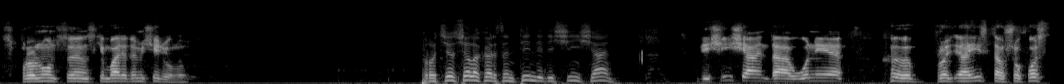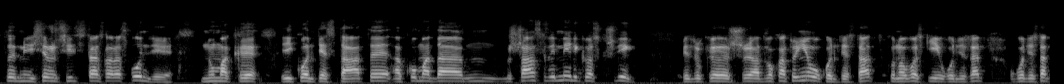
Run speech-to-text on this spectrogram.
să pronunță în schimbarea domiciliului. Procesul ăla care se întinde de 5 ani? De 5 ani, da, unii aici și au fost Ministerul Justiției tras la răspundere. Numai că e contestată, acum, dar șansele mele că o să câștig. Pentru că și advocatul meu a contestat, când au văzut că ei au contestat, au contestat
